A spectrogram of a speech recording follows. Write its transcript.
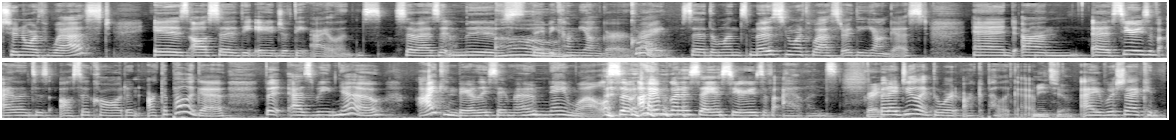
to northwest is also the age of the islands. So as it moves, they Oh, become younger, cool. right? So the ones most northwest are the youngest. And um, a series of islands is also called an archipelago. But as we know, I can barely say my own name well. So I'm going to say a series of islands. Great. But I do like the word archipelago. Me too. I wish I could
